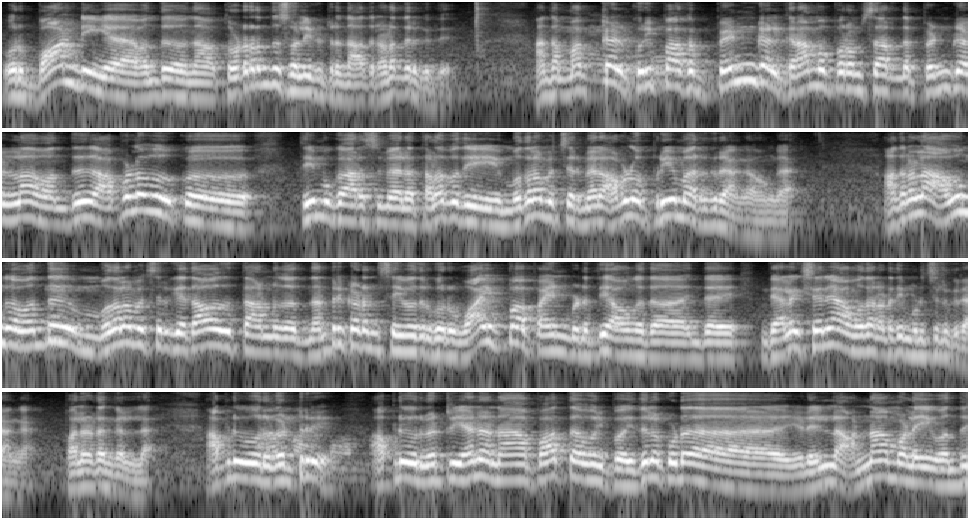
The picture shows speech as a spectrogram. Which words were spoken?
ஒரு பாண்டிங்கை வந்து நான் தொடர்ந்து சொல்லிக்கிட்டு இருந்தேன். அது நடந்திருக்குது. அந்த மக்கள் குறிப்பாக பெண்கள் கிராமப்புறம் சார்ந்த பெண்கள்லாம் வந்து அவ்வளவு கொ- திமுக அரசு மேலே தளபதி முதலமைச்சர் மேலே அவ்வளோ பிரியமாக இருக்கிறாங்க அவங்க. அதனால் அவங்க வந்து முதலமைச்சருக்கு ஏதாவது தான் நன்றி கடன் செய்வதற்கு ஒரு வாய்ப்பாக பயன்படுத்தி அவங்க இந்த இந்த எலெக்ஷனே அவங்க தான் நடத்தி முடிச்சிருக்கிறாங்க பல இடங்களில். அப்படி ஒரு வெற்றி அப்படி ஒரு வெற்றி. ஏன்னா நான் பார்த்த இப்போ இதில் கூட இல்லை அண்ணாமலை வந்து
